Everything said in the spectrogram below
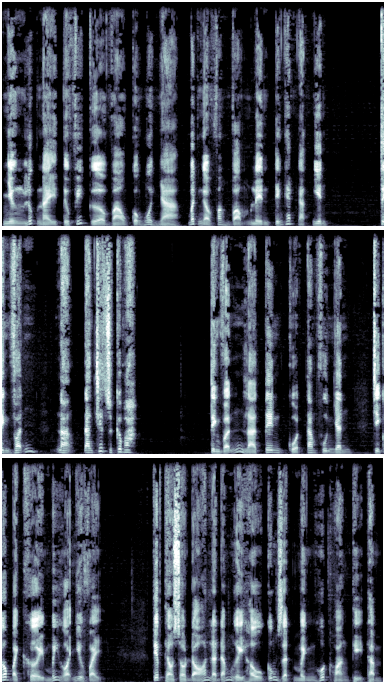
Nhưng lúc này từ phía cửa vào của ngôi nhà bất ngờ vang vọng lên tiếng hét ngạc nhiên. Tình vẫn, nàng đang chết rồi cơ mà. Tình vẫn là tên của tam phu nhân, chỉ có Bạch Khởi mới gọi như vậy. Tiếp theo sau đó là đám người hầu cũng giật mình hốt hoảng thị thầm.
